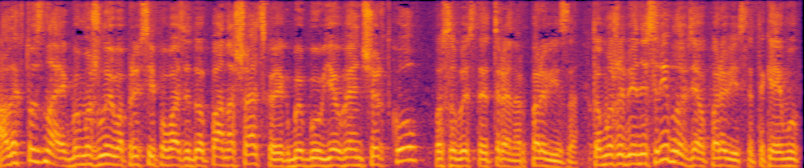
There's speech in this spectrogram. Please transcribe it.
Але хто знає, якби можливо при всій повазі до пана Шацького, якби був Євген Чертков, особистий тренер Парвіза, то може б він і срібло взяв Парвіз, таке йому,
